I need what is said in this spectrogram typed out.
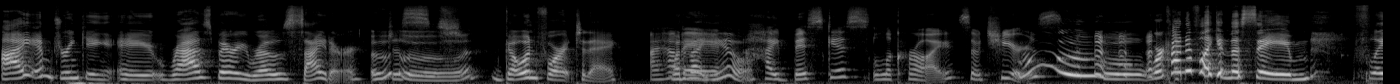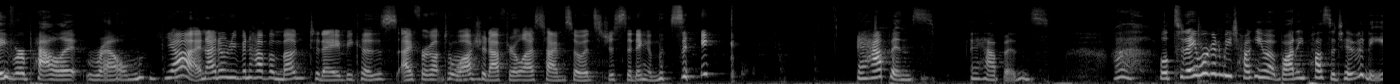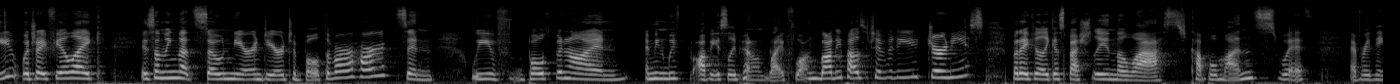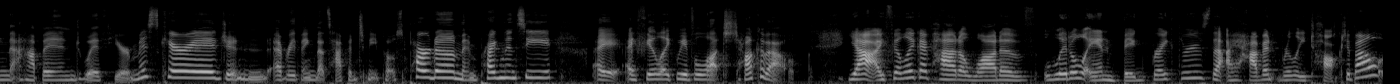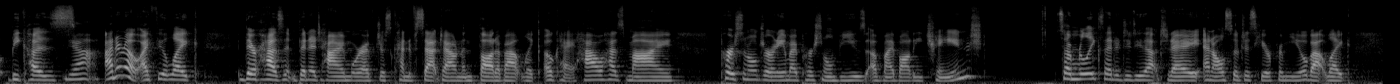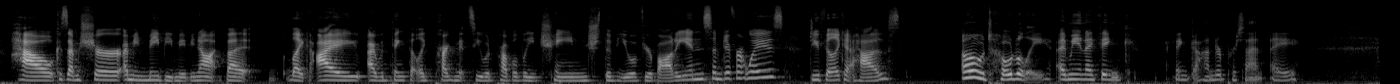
I am drinking a raspberry rose cider. Ooh. Just going for it today. I have What about a you? hibiscus LaCroix. So cheers. Ooh, we're kind of like in the same flavor palette realm. Yeah, and I don't even have a mug today because I forgot to wash it after last time, so it's just sitting in the sink. It happens. It happens. Ah, well, today we're going to be talking about body positivity, which I feel like is something that's so near and dear to both of our hearts. And we've both been on, I mean, we've obviously been on lifelong body positivity journeys, but I feel like, especially in the last couple months with everything that happened with your miscarriage and everything that's happened to me postpartum and pregnancy, I, I feel like we have a lot to talk about. Yeah, I feel like I've had a lot of little and big breakthroughs that I haven't really talked about because Yeah. I don't know, I feel like there hasn't been a time where I've just kind of sat down and thought about like, okay, how has my personal journey, my personal views of my body changed? So I'm really excited to do that today and also just hear from you about like how cuz I'm sure, I mean maybe maybe not, but like I I would think that like pregnancy would probably change the view of your body in some different ways. Do you feel like it has? Oh, totally. I mean, I think I think 100%. I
